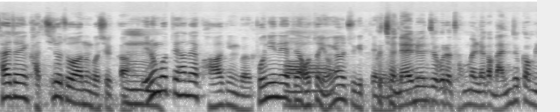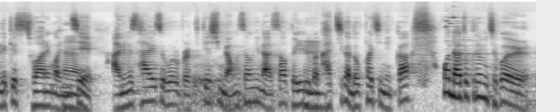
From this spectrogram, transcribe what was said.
사회적인 가치로 좋아하는 것일까? 음. 이런 것들이 하나의 과학인 거예요. 본인에 대한 어. 어. 떤 영향을 주기 때문에. 그쵸. 내면적으로 정말 내가 만족감을 느껴서 좋아하는 건지, 네. 아니면 사회적으로 레putation 명성이 나서 음. 밸류가 가치가 높아지니까, 어, 나도 그러면 저걸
